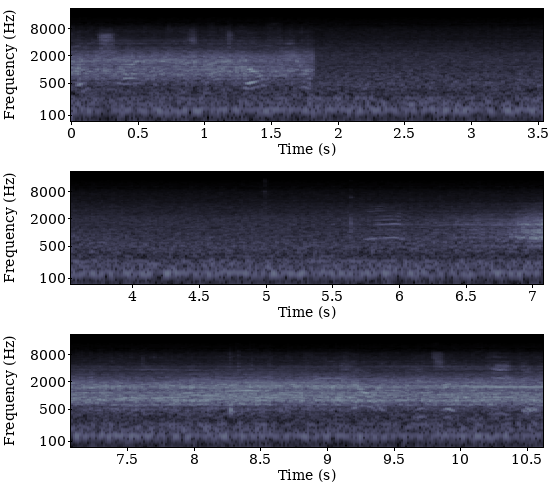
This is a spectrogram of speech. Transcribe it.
Approach shot is about 12 feet. Count it. It's an eagle.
